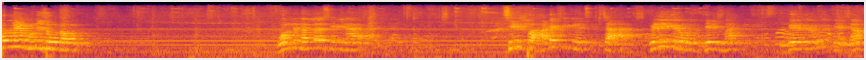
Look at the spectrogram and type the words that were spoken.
ஊர்லயும் முடிச்சு விடும் ஒண்ணு நல்லா சிரினா. சிரிப்பை அடக்கிக்கணும் சிரிச்சா வெளியிருக்கிறவங்களுக்கு தெரியுமா? இங்க இருக்கிறவங்களுக்கு தெரியும்?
